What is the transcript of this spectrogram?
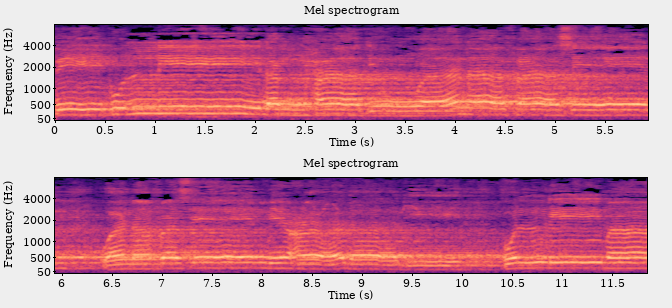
في كل لمحات ونفس ونفس بعدد كل معلوم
